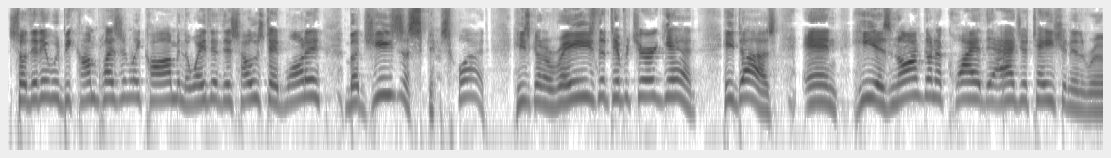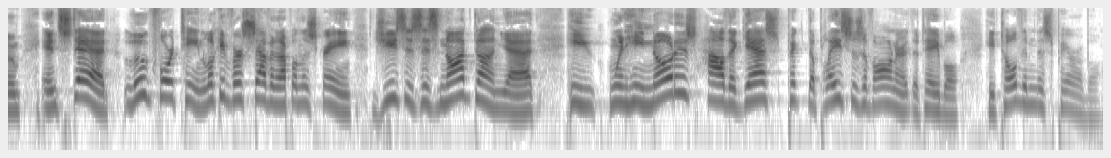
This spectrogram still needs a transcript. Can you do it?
so that it would become pleasantly calm in the way that this host had wanted. But Jesus, guess what? He's going to raise the temperature again. He does. And he is not going to quiet the agitation in the room. Instead, Luke 14, look at verse 7 up on the screen. Jesus is not done yet. He, when he noticed how the guests picked the places of honor at the table, he told them this parable.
